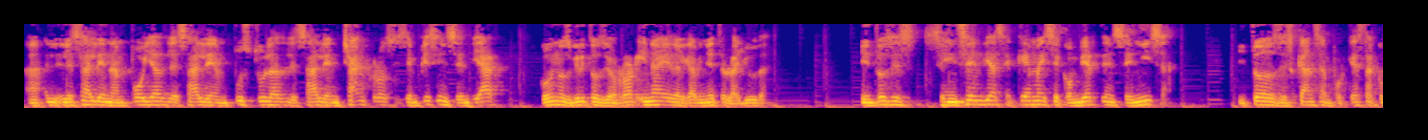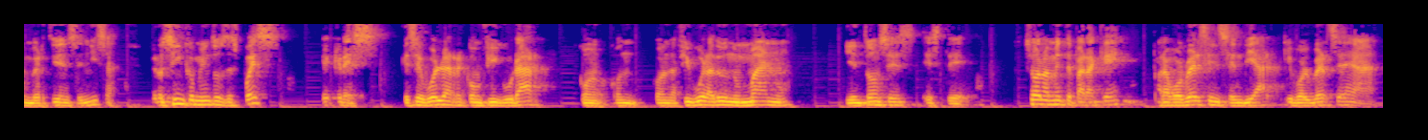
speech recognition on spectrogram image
a- le salen ampollas, le salen pústulas, le salen chancros y se empieza a incendiar con unos gritos de horror y nadie del gabinete lo ayuda. Y entonces se incendia, se quema y se convierte en ceniza. Y todos descansan porque ya está convertido en ceniza. Pero cinco minutos después, ¿qué crees? Que se vuelve a reconfigurar con, con, con la figura de un humano. Y entonces, este, solamente para qué? Para volverse a incendiar y volverse a,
